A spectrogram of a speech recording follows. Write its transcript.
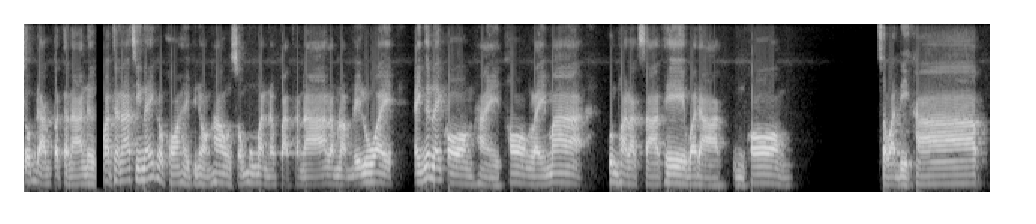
สมดังปรารถนาหนึ่งปรารถนาสิ่งใดก็ขอให้พี่น้องเฮาสมมุ่งมั่นดังปรารถนาลำลำได้รวยให้เงินไหลกองให้ทองไหลมาคุณพารักษาเทวดาคุ้มครอง สวัสดีครับ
